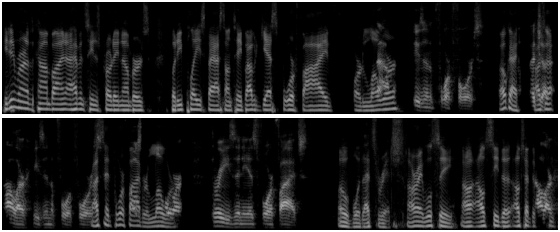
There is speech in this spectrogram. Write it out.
He didn't run at the combine. I haven't seen his pro day numbers, but he plays fast on tape. I would guess four five or lower. No, he's in four fours. Okay. I bet dollar he's in the four fours. I said four five or lower. Four threes and he is four fives. Oh boy, that's rich. All right, we'll see. I'll, I'll see the. I'll check the dollar.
